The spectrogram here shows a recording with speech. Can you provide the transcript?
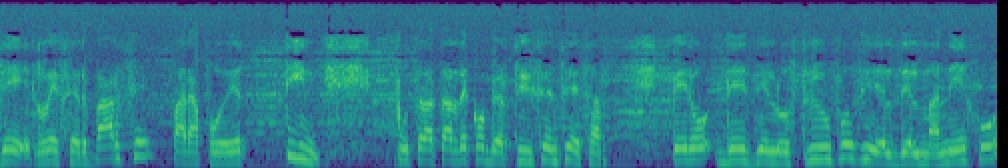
de reservarse para poder tratar de convertirse en César, pero desde los triunfos y del, del manejo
